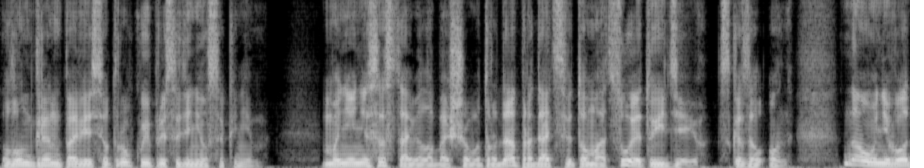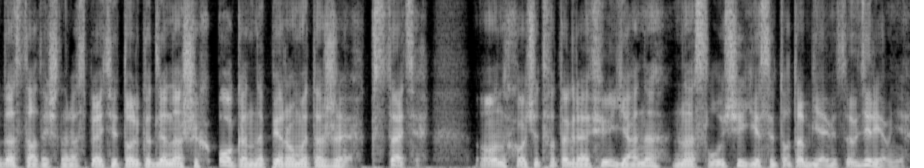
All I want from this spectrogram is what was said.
Лундгрен повесил трубку и присоединился к ним. «Мне не составило большого труда продать святому отцу эту идею», — сказал он. «Но у него достаточно распятий только для наших окон на первом этаже. Кстати, он хочет фотографию Яна на случай, если тот объявится в деревне».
